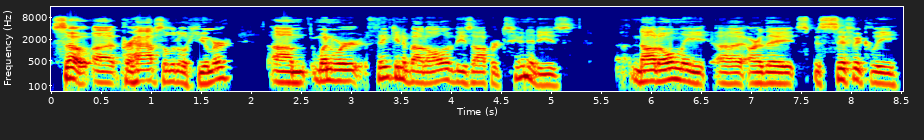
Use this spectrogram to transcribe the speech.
So uh, perhaps a little humor. Um, when we're thinking about all of these opportunities, uh, not only uh, are they specifically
